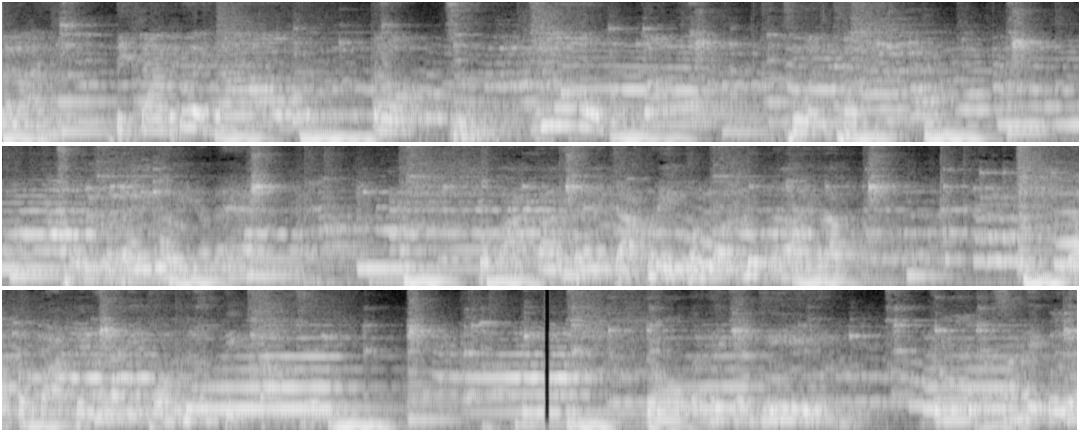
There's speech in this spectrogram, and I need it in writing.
นาลายติดตามไปด้วยดา ชวนชมชมกันไปเรื่อยๆนะแม่บทบาทการแสดงจากพระเอกทองหยอดลูกนารายครับรับบทบาทเป็นอะไรในท้องเรื่องติดตามชม ดูกันให้เต็มที่ ดูกันซะให้เบื่อ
